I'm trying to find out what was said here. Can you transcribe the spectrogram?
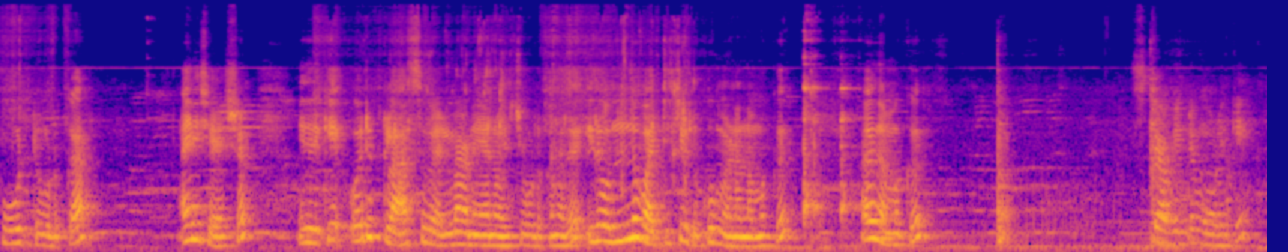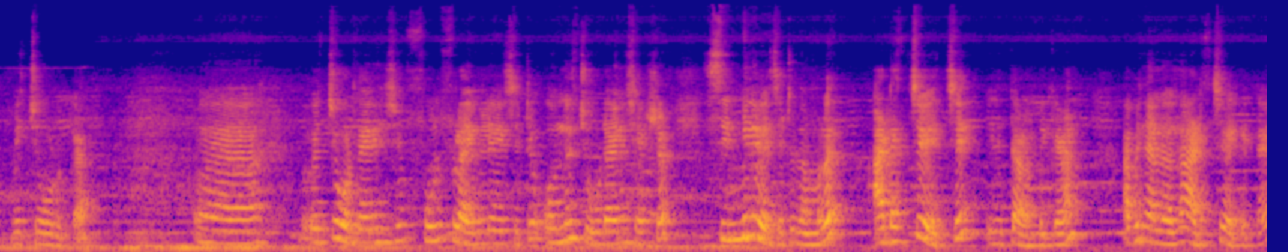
പൂട്ട് കൊടുക്കുക. അതിന് ശേഷം ഇതിലേക്ക് ഒരു ഗ്ലാസ് വെള്ളമാണ് ഞാൻ ഒഴിച്ചു കൊടുക്കുന്നത്. ഇതൊന്ന് വറ്റിച്ചെടുക്കും വേണം നമുക്ക്. അത് നമുക്ക് സ്റ്റവിന്റെ മുകളിലേക്ക് വെച്ച് കൊടുക്കുക. ഏഹ് വെച്ച് കൊടുത്തതിന് ശേഷം ഫുൾ ഫ്ലെയിമിൽ വെച്ചിട്ട് ഒന്ന് ചൂടായതിന് ശേഷം സിമ്മിൽ വെച്ചിട്ട് നമ്മൾ അടച്ച് വെച്ച് ഇത് തിളപ്പിക്കണം. അപ്പം ഞാനതൊന്ന് അടച്ച് വെക്കട്ടെ.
